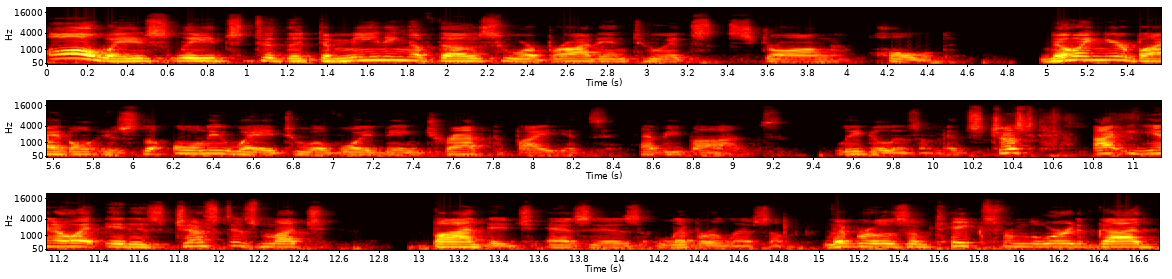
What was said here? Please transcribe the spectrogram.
always leads to the demeaning of those who are brought into its strong hold. Knowing your Bible is the only way to avoid being trapped by its heavy bonds. Legalism. It's just, I, you know what? It is just as much bondage as is liberalism. Liberalism takes from the Word of God,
